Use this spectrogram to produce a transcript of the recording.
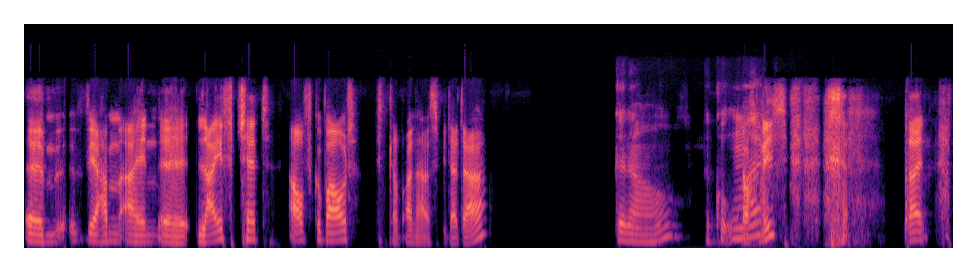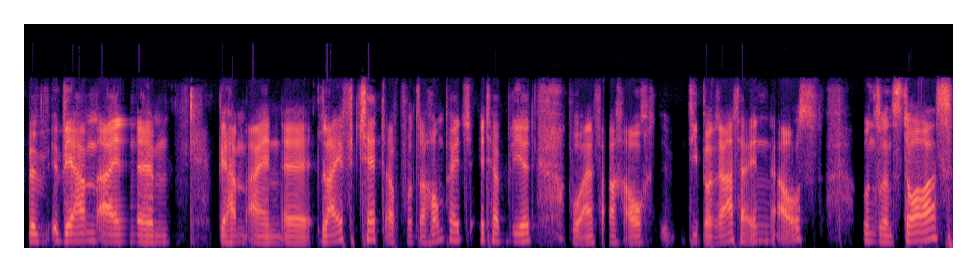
Ähm, wir haben einen äh, Live-Chat aufgebaut. Ich glaube, Anna ist wieder da. Genau. Wir gucken mal. Noch nicht. Nein, wir, wir haben ein, ähm, wir haben ein äh, Live-Chat auf unserer Homepage etabliert, wo einfach auch die BeraterInnen aus unseren Stores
